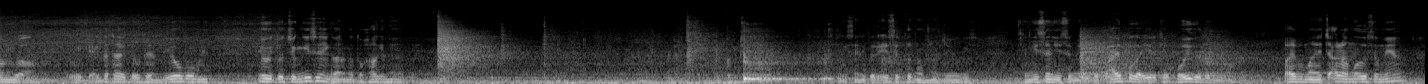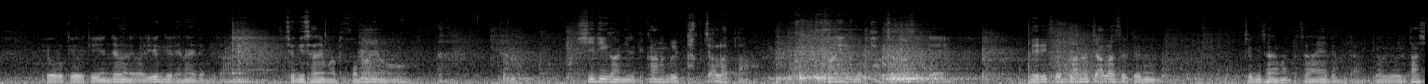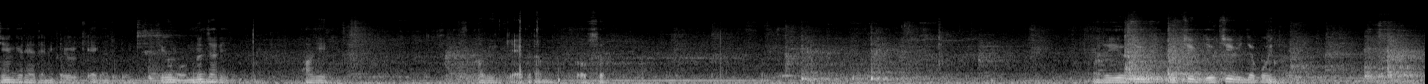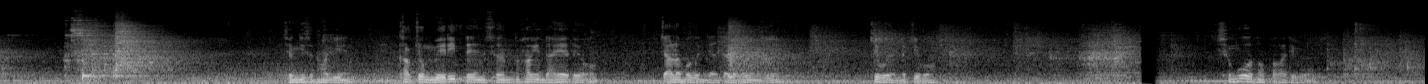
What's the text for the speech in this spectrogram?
작은 거 여기 깨끗하게 또 되는데 이거 보면 여기 또 전기선이 가는 것도 확인해야 돼. 전기선이 그래 있을 건 없는데 여기 전기선이 있으면 이렇게 파이프가 이렇게 보이거든요. 파이프 만약 잘라 먹었으면 이렇게 이렇게 연장을 해가지고 연결해 놔야 됩니다. 전기사님만 혼나요. CD가 이렇게 가는 걸 탁 잘랐다. 가 있는 거 팍 잘랐을 때 메리트 하나 잘랐을 때는 전기 사람한테 전화해야 됩니다. 여기 다시 연결해야 되니까 이렇게 해가지고 지금 없는 자리 확인. 확인 깨끗한 거 없어. 근데 옆집 옆집 옆집 이제 보인다. 전기선 확인, 각종 매립된 선 확인 다 해야 돼요. 잘라 먹은지 안 잘라 먹은지 기본입니다 기본. 층고가 높아가지고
